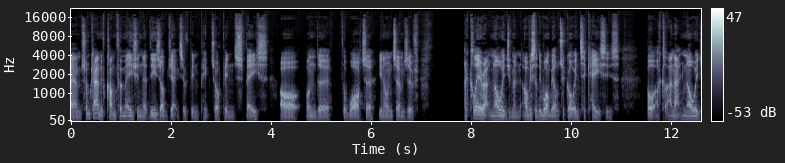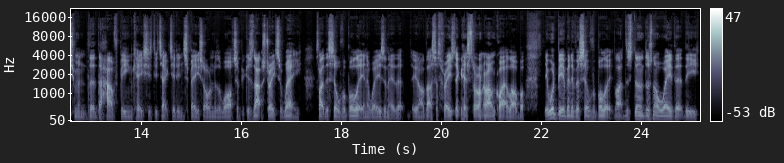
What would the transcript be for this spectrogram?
um, some kind of confirmation that these objects have been picked up in space or under the water, you know, in terms of a clear acknowledgement. Obviously, they won't be able to go into cases, but an acknowledgement that there have been cases detected in space or under the water, because that straight away, it's like the silver bullet in a way, isn't it? That you know, that's a phrase that gets thrown around quite a lot, but it would be a bit of a silver bullet. Like there's no, there's no way that the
